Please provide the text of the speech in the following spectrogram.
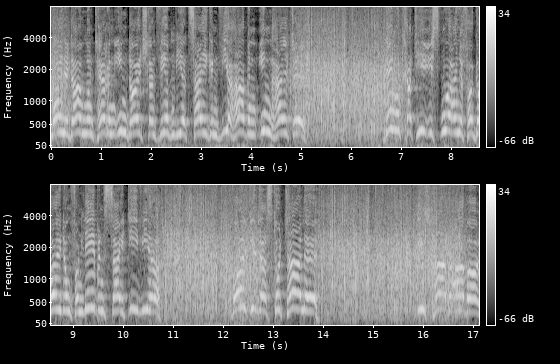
Meine Damen und Herren, in Deutschland werden wir zeigen, wir haben Inhalte. Demokratie ist nur eine Vergeudung von Lebenszeit, die wir Wollt ihr das Totale? Ich habe aber,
